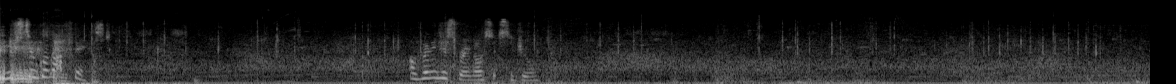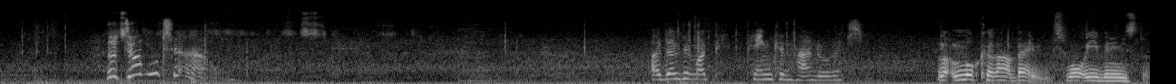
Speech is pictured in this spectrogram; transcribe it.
You still got that fist. I've only just realised it's a jewel. The double down. I don't think my ping can handle this. Look, look at that bounce. What even is that?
